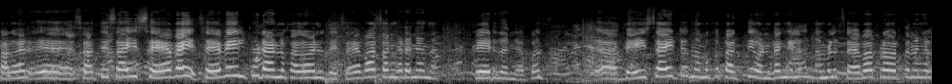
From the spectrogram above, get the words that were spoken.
ഭഗവാൻ സത്യസായി സേവ സേവയിൽ കൂടാണ് ഭഗവാൻ ഉദ്ദേശിച്ചത്. സേവാ സംഘടന എന്ന പേര് തന്നെ. അപ്പം ബേസായിട്ട് നമുക്ക് ഭക്തി ഉണ്ടെങ്കിലും നമ്മൾ സേവാ പ്രവർത്തനങ്ങൾ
